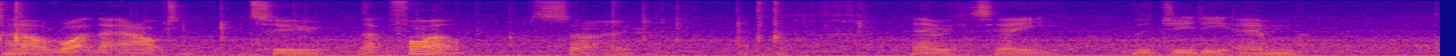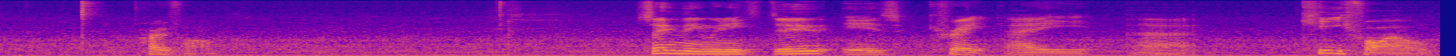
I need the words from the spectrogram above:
And I'll write that out to that file. So there we can see the GDM profile. Second thing we need to do is create a uh, key file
